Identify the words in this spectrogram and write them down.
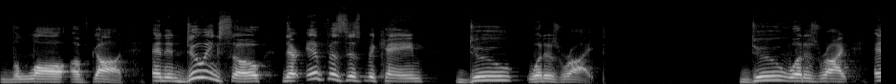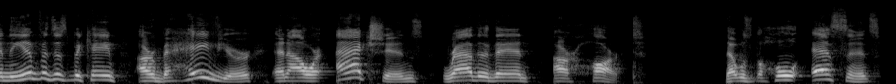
the law of God. And in doing so, their emphasis became do what is right. do what is right. And the emphasis became our behavior and our actions rather than our heart. That was the whole essence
